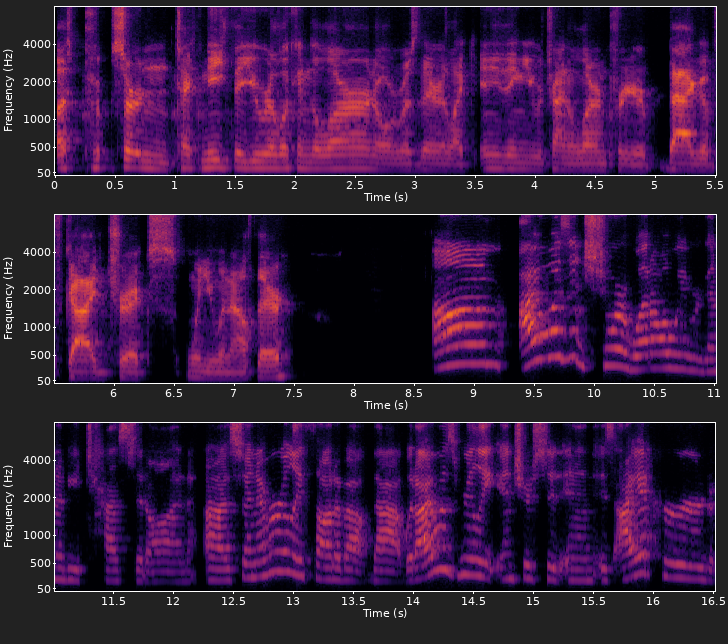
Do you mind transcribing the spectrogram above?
a p- certain technique that you were looking to learn, or was there like anything you were trying to learn for your bag of guide tricks when you went out there? Um, I wasn't sure what all we were going to be tested on, uh, so I never really thought about that. What I was really interested in is I had heard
